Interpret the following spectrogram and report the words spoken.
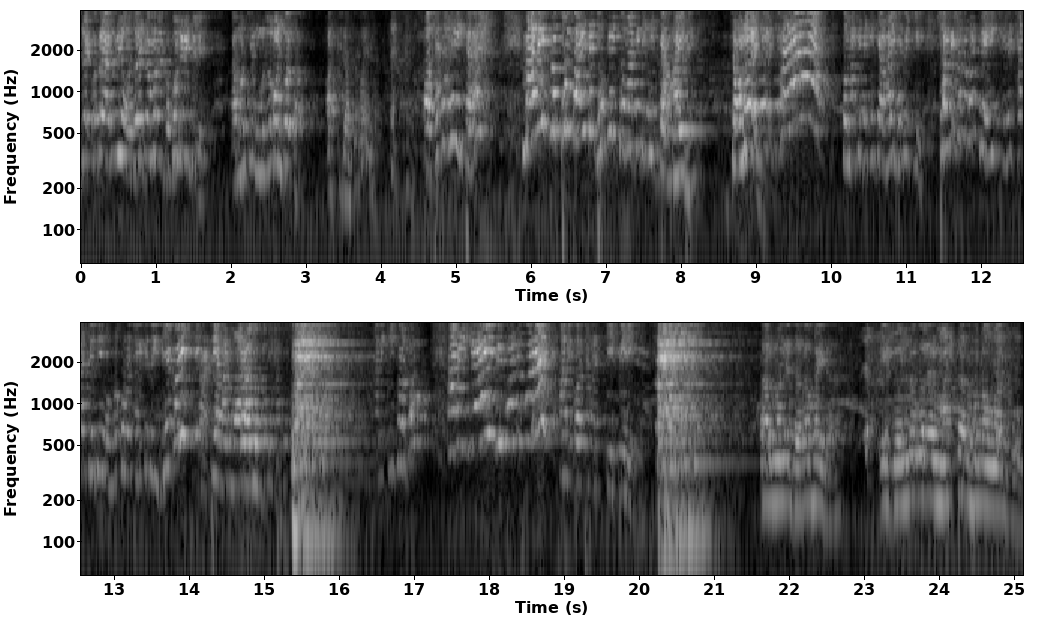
যে কথা এতদিন অজয়কে আমাদের গোপন রেখেছিলে এমন মূল্যবান কথা? আজকে জানতে পারি কথাটা হলো এইটা মামি প্রথম বাড়িতে ঢুকেই তোমাকে দেখে জামাই জামাই? হ্যাঁ তোমাকে দেখে জামাই ভেবেছি। সঙ্গে সঙ্গে বলছে এই ছেলে ছাড়া যদি অন্য কোনো ছেলেকে তুই বিয়ে করিস তুই আমার মরা মুখ কি করব? আমি এই বিপদে পড়ে আমি কথাটা চেপে রেখেছি। তার মানে দাদা ভাইরা এই গন্ডগোলের মাস্টার হলো আমার বউ।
